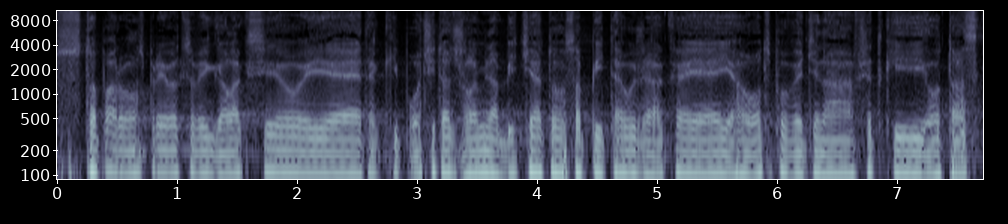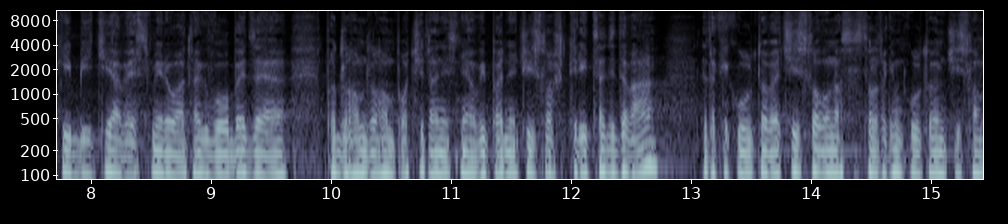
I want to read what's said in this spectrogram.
Stopárom sprievodcových galaxiou je taký počítač hlavná bytia, toho sa pýtajú, že aká je jeho odpoveď na všetky otázky bytia, vesmíru a tak vôbec. A po dlhom, dlhom počítaní z neho vypadne číslo 42, to je také kultové číslo, u nás sa stalo takým kultovým číslom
